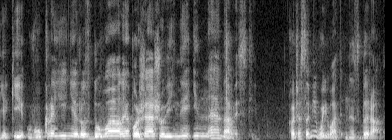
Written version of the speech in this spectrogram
які в Україні роздували пожежу війни і ненависті, хоча самі воювати не збирались.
